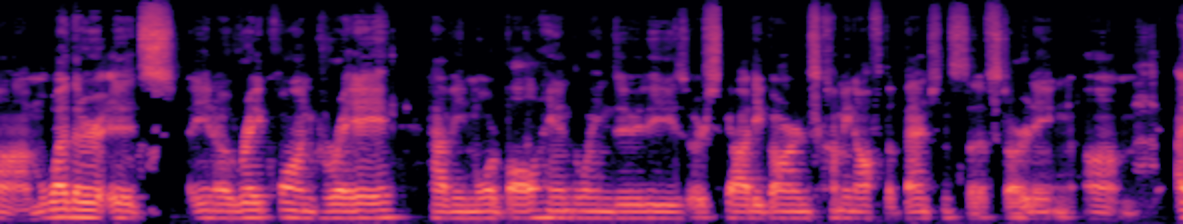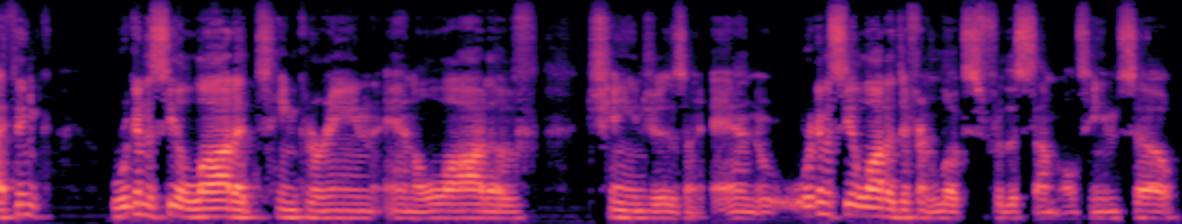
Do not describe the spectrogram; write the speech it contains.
Um, whether it's you know RaiQuan Gray having more ball handling duties or Scottie Barnes coming off the bench instead of starting, um, I think we're going to see a lot of tinkering and a lot of changes, and we're going to see a lot of different looks for the Seminole team. So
